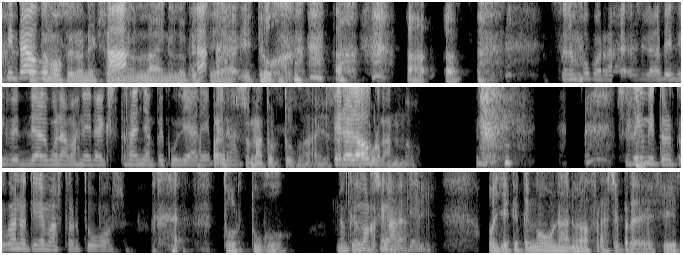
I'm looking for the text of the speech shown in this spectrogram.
siempre hago como, Estamos en un examen online o lo que ah. sea y tú. ah, ah, ah. suena un poco raro si lo haces de, alguna manera extraña, peculiar, ¿eh? Pero una tortuga. Ahí estás pero lo hago. siento que mi tortuga no tiene más tortugos. Tortugo. No creo que imagínate. así. Oye, que tengo una nueva frase para decir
